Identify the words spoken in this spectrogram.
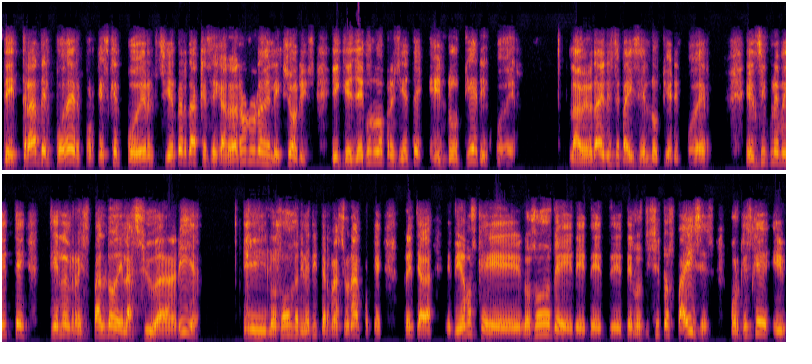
detrás del poder, porque es que el poder, si es verdad que se ganaron unas elecciones y que llega un nuevo presidente, él no tiene el poder. La verdad, en este país él no tiene el poder. Él simplemente tiene el respaldo de la ciudadanía y los ojos a nivel internacional, porque frente a, digamos que los ojos de, los distintos países, porque es que eh,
